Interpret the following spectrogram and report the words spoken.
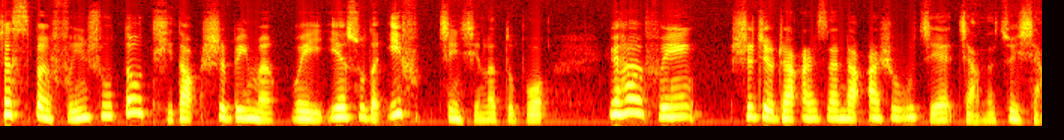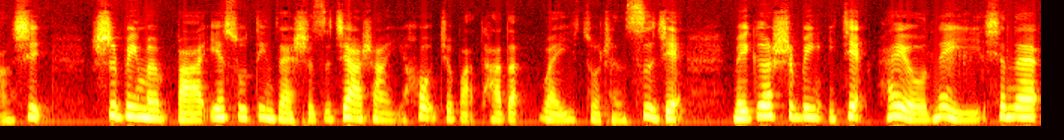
这四本福音书都提到士兵们为耶稣的衣服进行了赌博。约翰福音十九章二十三到二十五节讲的最详细。士兵们把耶稣钉在十字架上以后，就把他的外衣做成四件，每个士兵一件，还有内衣。现在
